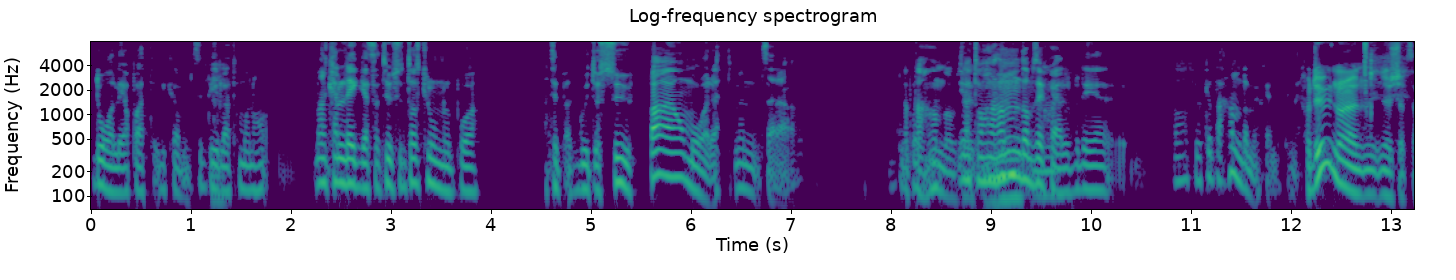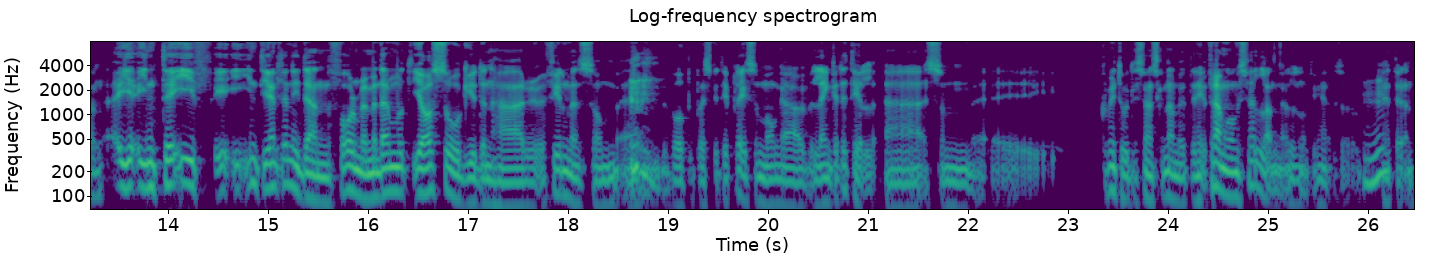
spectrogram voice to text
dåliga på att liksom, se till att man, har, man kan lägga sig tusentals kronor på att, typ, att gå ut och supa om året. Men så här, Att ta hand om sig. Ja, ta hand om sig Mm. själv. Det, ja, så jag ska ta hand om mig själv lite mer. Har du några nyårsafton? Eh, Inte, i, inte egentligen i den formen, men däremot jag såg ju den här filmen som eh, var uppe på SVT Play som många länkade till. Eh, som, eh, kommer inte ihåg det svenska namnet, Framgångsfällan eller någonting så Mm. heter den.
